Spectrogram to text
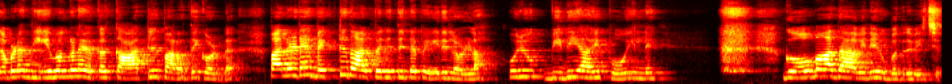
നമ്മുടെ നിയമങ്ങളെയൊക്കെ കാറ്റിൽ പറത്തിക്കൊണ്ട് പലരുടെയും വ്യക്തി താല്പര്യത്തിന്റെ പേരിലുള്ള ഒരു വിധിയായി പോയില്ലേ? ഗോമാതാവിനെ ഉപദ്രവിച്ചു.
